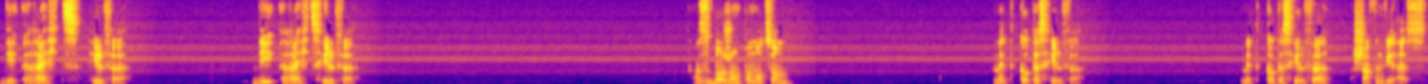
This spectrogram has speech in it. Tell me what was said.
die Rechtshilfe. Die Rechtshilfe. z Bożą pomocą mit Gottes Hilfe. Mit Gottes Hilfe schaffen wir es.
